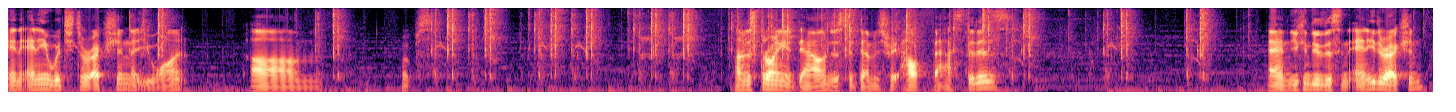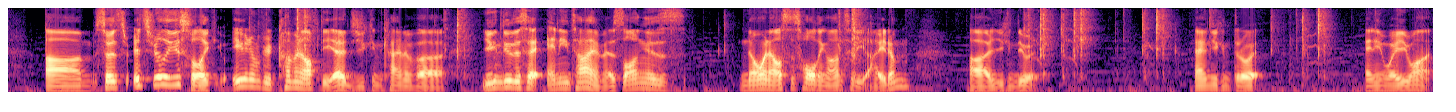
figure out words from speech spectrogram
in any which direction that you want. Um, whoops. I'm just throwing it down just to demonstrate how fast it is. And you can do this in any direction. Um, so it's it's really useful. Like even if you're coming off the edge, you can kind of uh, you can do this at any time as long as no one else is holding on to the item uh, you can do it. And you can throw it any way you want.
